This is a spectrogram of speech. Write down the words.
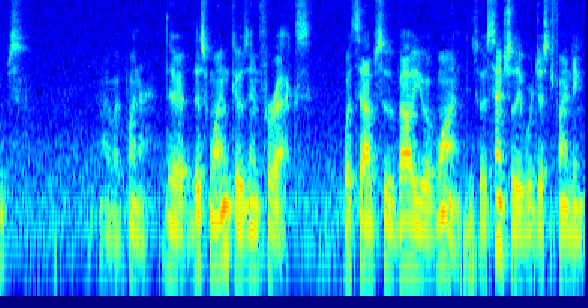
oops, I have my pointer. There, this one goes in for x. What's the absolute value of 1? So essentially we're just finding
